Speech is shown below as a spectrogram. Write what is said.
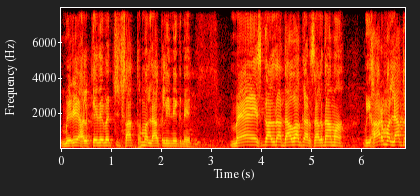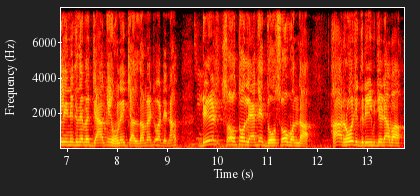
ਮੇਰੇ ਹਲਕੇ ਦੇ ਵਿੱਚ ਸੱਤ ਮਹੱਲਾ ਕਲੀਨਿਕ ਨੇ। ਮੈਂ ਇਸ ਗੱਲ ਦਾ ਦਾਵਾ ਕਰ ਸਕਦਾ ਵਾਂ ਵੀ ਹਰ ਮਹੱਲਾ ਕਲੀਨਿਕ ਦੇ ਵਿੱਚ ਜਾ ਕੇ ਹੁਣੇ ਚੱਲਦਾ ਮੈਂ ਤੁਹਾਡੇ ਨਾਲ। 150 ਤੋਂ ਲੈ ਕੇ 200 ਬੰਦਾ ਹਰ ਰੋਜ਼ ਗਰੀਬ ਜਿਹੜਾ ਵਾ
